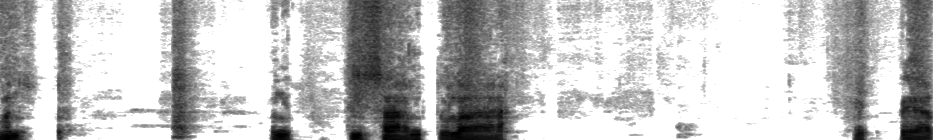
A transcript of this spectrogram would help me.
วันวันที่สามตุลาหกแปด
